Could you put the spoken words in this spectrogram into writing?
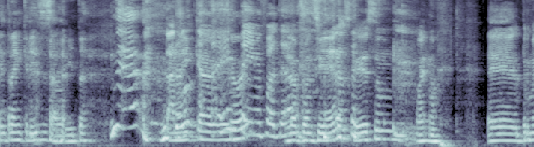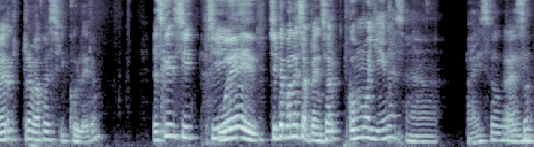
entra en crisis ahorita. Tan rica, güey. ¿Lo consideras que es un. Bueno, eh, el primer trabajo es culero? Es que sí, sí. Güey, Sí te pones a pensar cómo llegas a, a eso, güey. ¿A eso?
